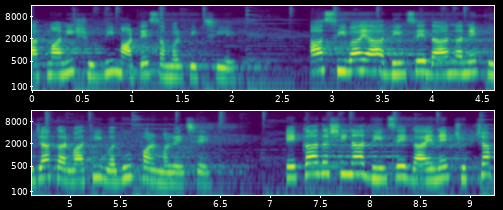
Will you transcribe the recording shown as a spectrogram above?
આત્માની શુદ્ધિ માટે સમર્પિત છીએ. આ સિવાય આ દિવસે દાન અને પૂજા કરવાથી વધુ ફળ મળે છે. એકાદશીના દિવસે ગાયને ચૂપચાપ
